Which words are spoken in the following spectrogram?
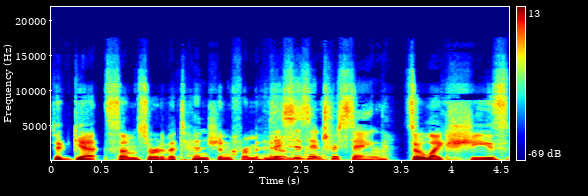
to get some sort of attention from him. this is interesting So like she's,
